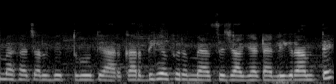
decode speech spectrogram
ਮੈਂ ਕਿਹਾ ਚੱਲ ਵੀ ਉੱਤਮ ਨੂੰ ਤਿਆਰ ਕਰਦੀ ਹਾਂ ਫਿਰ ਮੈਸੇਜ ਆ ਗਿਆ ਟੈਲੀਗ੍ਰਾਮ ਤੇ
